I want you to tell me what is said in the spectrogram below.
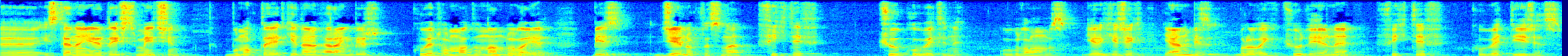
e, istenen yer değiştirme için bu noktaya etkiden herhangi bir kuvvet olmadığından dolayı biz C noktasına fiktif Q kuvvetini uygulamamız gerekecek. Yani biz buradaki Q değerine fiktif kuvvet diyeceğiz.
